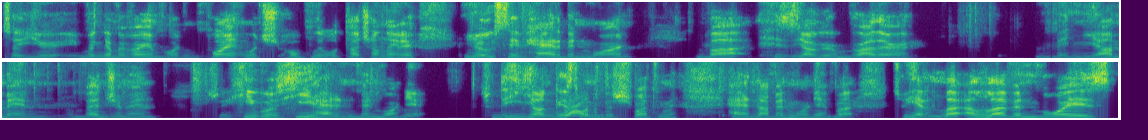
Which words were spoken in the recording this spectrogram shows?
So you bring up a very important point, which hopefully we'll touch on later. Joseph had been born, but his younger brother Benjamin, Benjamin, so he was he hadn't been born yet. So the youngest right. one of the Shvatim had not been born yet. But so he had eleven boys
